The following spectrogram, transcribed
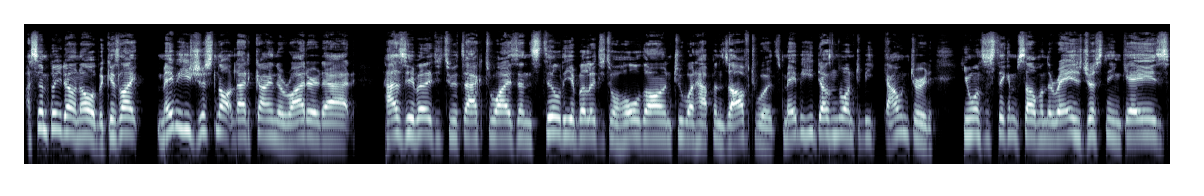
I simply don't know because, like, maybe he's just not that kind of rider that has the ability to attack twice and still the ability to hold on to what happens afterwards. Maybe he doesn't want to be countered. He wants to stick himself in the race just in case.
